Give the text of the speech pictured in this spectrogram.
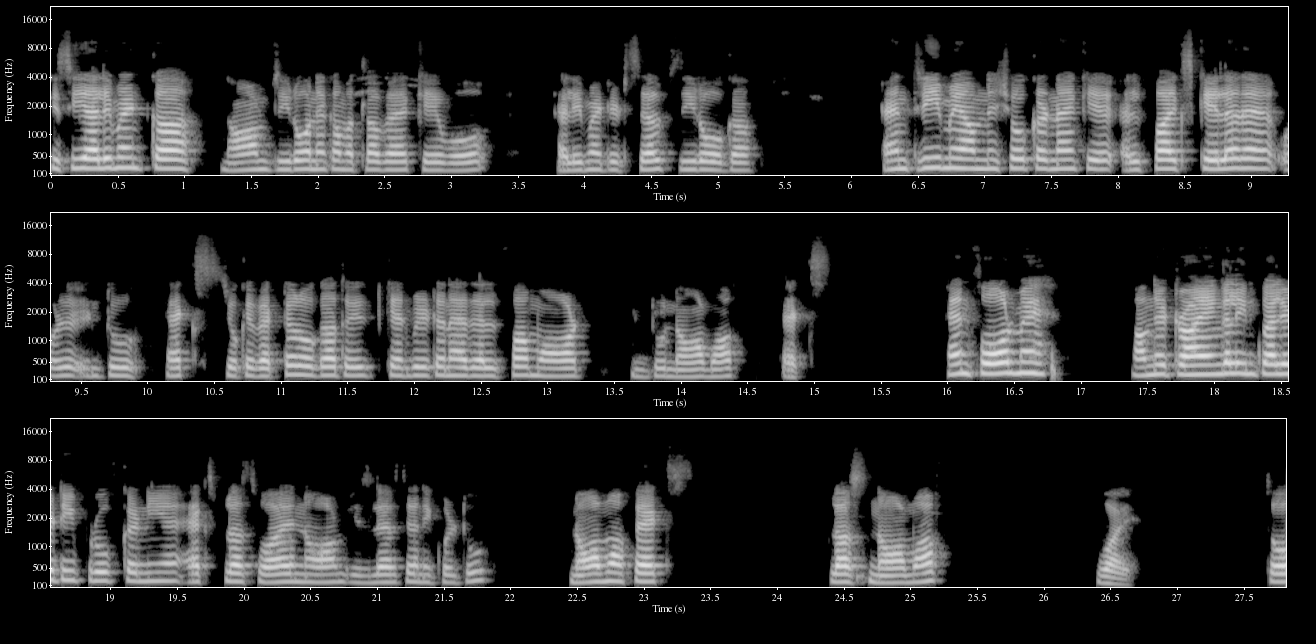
किसी एलिमेंट का नॉर्म ज़ीरो होने का मतलब है कि वो एलिमेंट इट्सल्फ ज़ीरो होगा। एन थ्री में हमने शो करना है कि अल्फ़ा एक स्केलर है और इंटू एक्स जो कि वेक्टर होगा तो it can be written as alpha mod into norm of x N four में हमने ट्राइंगल इनक्वालिटी प्रूव करनी है x plus y norm is less than equal to norm of x plus norm of y तो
